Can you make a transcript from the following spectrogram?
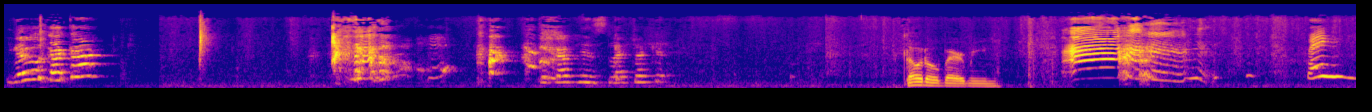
You gotta go caca? Pick up his life jacket. Dodo bear mean. Very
